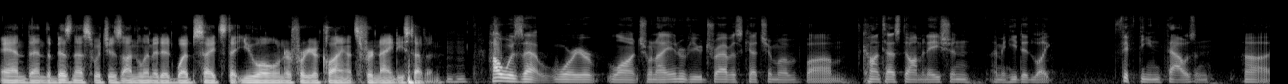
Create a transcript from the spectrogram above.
and then the business which is unlimited websites that you own or for your clients for 97 mm-hmm. how was that warrior launch when i interviewed travis ketchum of um, contest domination i mean he did like 15000 uh,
